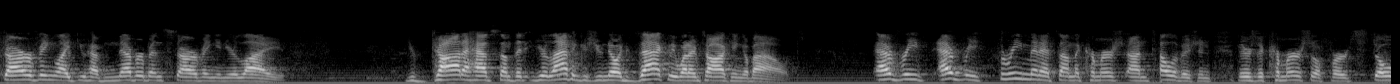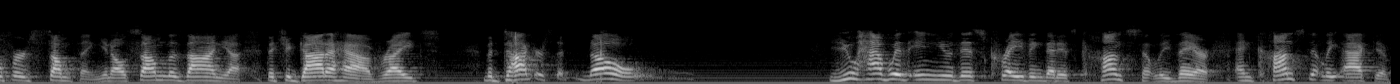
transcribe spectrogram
starving like you have never been starving in your life. You got to have something. You're laughing because you know exactly what I'm talking about. Every every three minutes on the commercial on television, there's a commercial for Stouffer's something, you know, some lasagna that you gotta have, right? The doctor said, No. You have within you this craving that is constantly there and constantly active.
